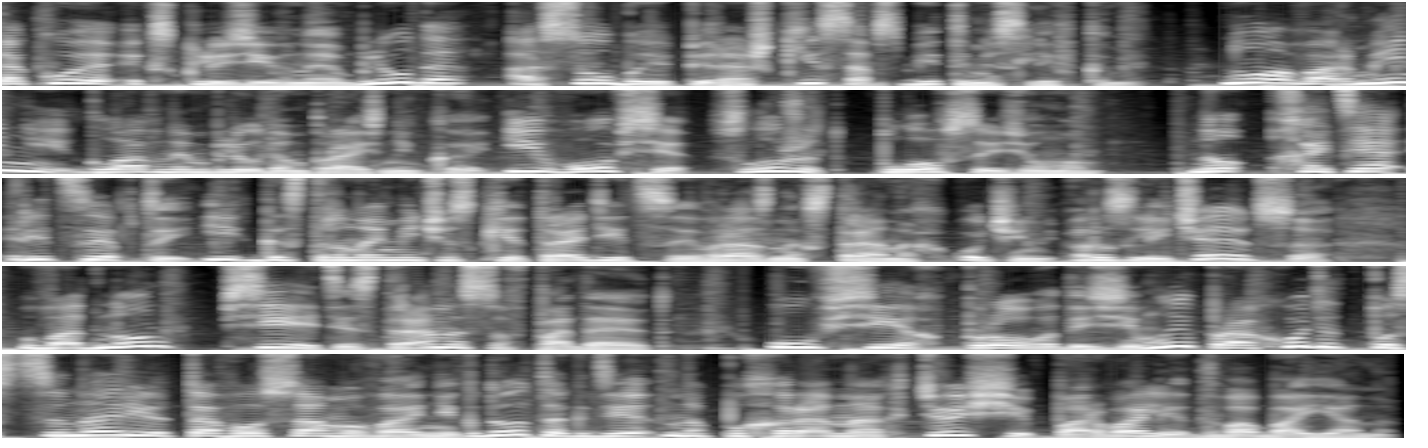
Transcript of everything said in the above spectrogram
такое эксклюзивное блюдо – особые пирожки со взбитыми сливками. Ну а в Армении главным блюдом праздника и вовсе служит плов с изюмом. Но хотя рецепты и гастрономические традиции в разных странах очень различаются, в одном все эти страны совпадают. У всех проводы зимы проходят по сценарию того самого анекдота, где на похоронах тещи порвали два баяна.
